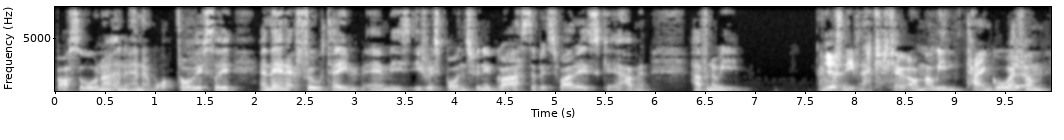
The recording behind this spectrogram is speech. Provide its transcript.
Barcelona, and, and it worked obviously. And then at full time, um, his, his response when he got asked about Suarez having having a wee. It Yeah. wasn't even a kick out on a wee tango with Yeah. him.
